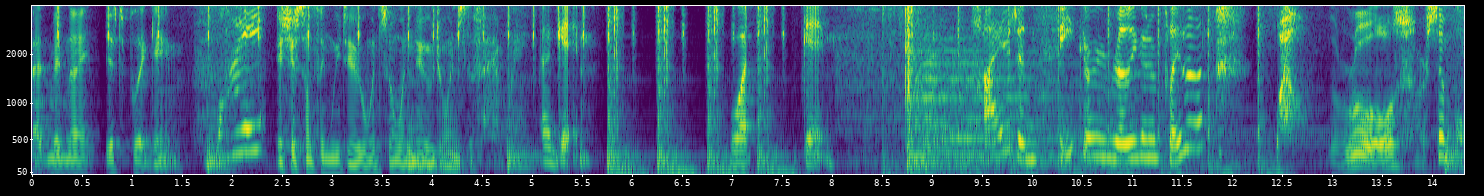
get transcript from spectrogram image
At midnight, you have to play a game. Why It's just something we do when someone new joins the family. a game? What game? Hide and seek? Are we really gonna play that? Well, the rules are simple.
